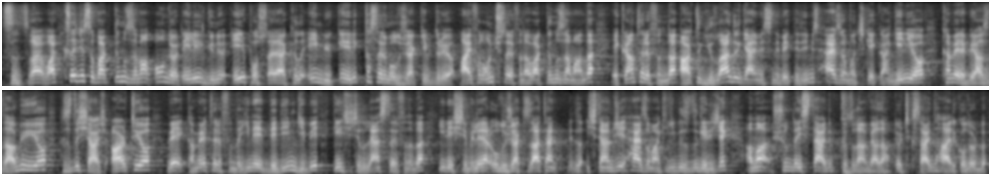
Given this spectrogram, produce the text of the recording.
sızıntılar var. Kısacası baktığımız zaman 14 Eylül günü AirPods ile alakalı en büyük yenilik tasarım olacak gibi duruyor. iPhone 13 tarafına baktığımız zaman da ekran tarafında artık yıllardır gelmesini beklediğimiz her zaman açık ekran geliyor. Kamera biraz daha büyüyor, hızlı şarj artıyor ve kamera tarafında yine dediğim gibi geniş açılı lens tarafında da iyileştirmeler olacak. Zaten işlemci her zamanki gibi hızlı gelecek ama şunu da isterdim kutudan bir adaptör çıksaydı harika olurdu.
